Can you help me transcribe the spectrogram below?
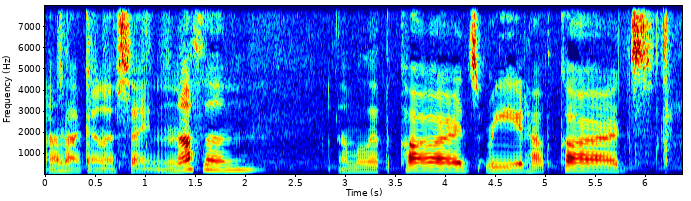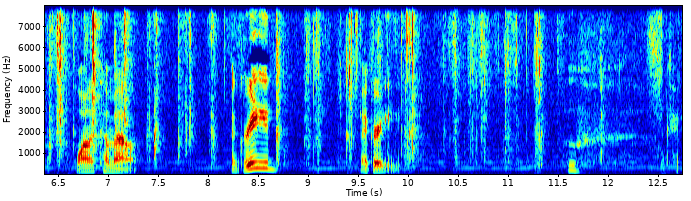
I'm not gonna say nothing. I'm gonna let the cards read how the cards want to come out. Agreed? Agreed. Whew. Okay.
